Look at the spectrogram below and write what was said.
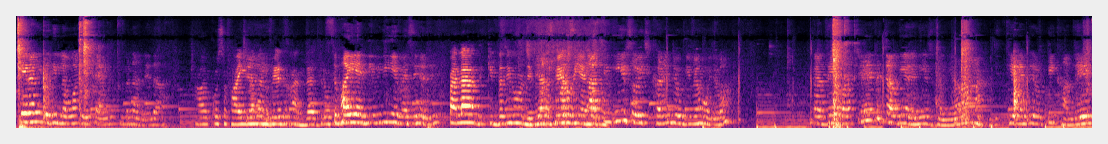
ਤੇਰਾ ਵੀ ਕਦੀ ਲਵਾਂਗੇ ਟਾਈਮ ਬਣਾਉਣੇ ਦਾ। ਹਾਂ ਕੋ ਸਫ਼ਾਈ ਨਾਲ ਤੁਹਾਨੂੰ ਫੇਰ ਦਿਖਾਉਂਦਾ ਇਧਰੋਂ। ਸਫ਼ਾਈ ਐਨੀ ਵੀ ਨਹੀਂ ਹੈ ਵੈਸੇ ਹਜੇ। ਪਹਿਲਾਂ ਕਿੱਦਾਂ ਸੀ ਹੋਣ ਦੇਖਣਾ ਫੇਰ ਉਹੀ ਐਨਾ ਤਾਂ ਕੀ ਰਸੋਈ ਚ ਖੜਨ ਜੋਗੀ ਮੈਂ ਹੋ ਜਾਵਾਂ। ਕਰਦੇ ਆ ਬੱਚੇ ਤੇ ਚੱਲਦੀਆਂ ਰਹਿੰਦੀਆਂ ਸਫਾਈਆਂ। ਜਿੱਥੇ ਰਹਿੰਦੇ ਰੋਟੀ ਖਾਂਦੇ।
